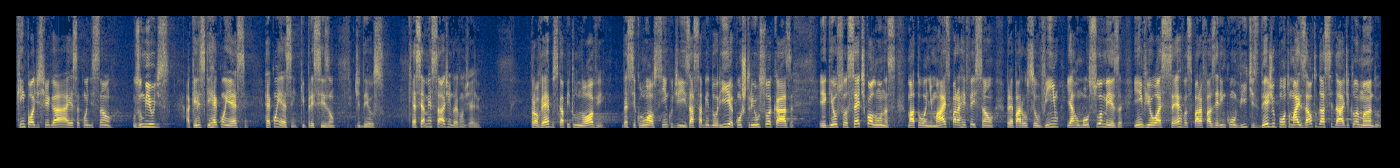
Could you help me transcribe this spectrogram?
Quem pode chegar a essa condição? Os humildes, aqueles que reconhecem, reconhecem que precisam de Deus. Essa é a mensagem do Evangelho. Provérbios capítulo 9, versículo 1 ao 5 diz: A sabedoria construiu sua casa, ergueu suas sete colunas, matou animais para a refeição, preparou seu vinho e arrumou sua mesa, e enviou as servas para fazerem convites desde o ponto mais alto da cidade, clamando,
